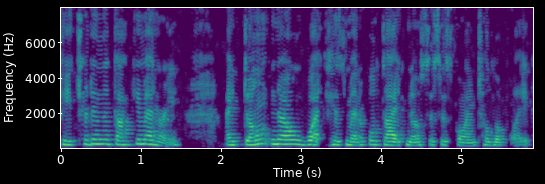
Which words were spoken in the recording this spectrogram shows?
featured in the documentary, I don't know what his medical diagnosis is going to look like.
